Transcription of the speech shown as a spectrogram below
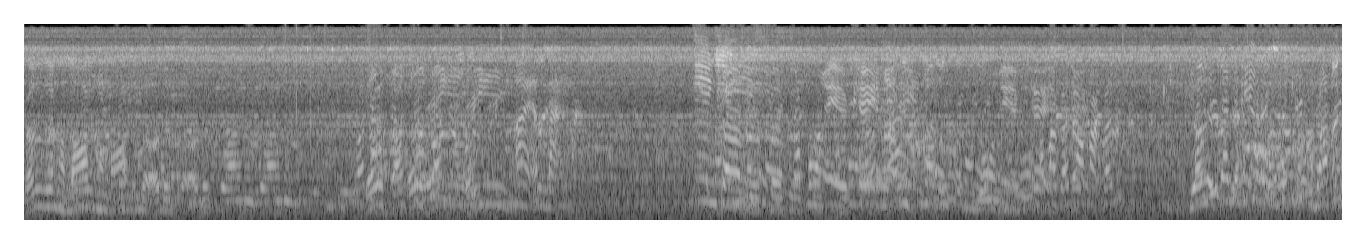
Rather than he's one of the other, the other grinding, grinding. I am back. King Travis, like, you're going AFK, and I didn't tell us that you're going Oh AFK. my brother, oh my brother. Yo, hit that nigga for 100. Knock him.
